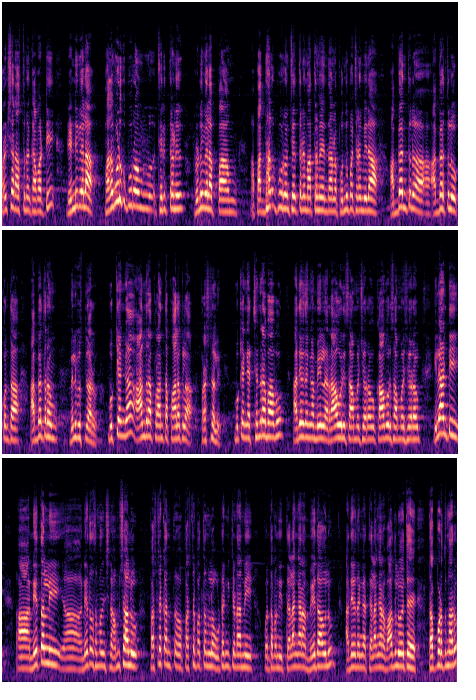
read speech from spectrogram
పరీక్ష రాస్తున్నాం కాబట్టి రెండు వేల పదమూడుకు పూర్వం చరిత్రను రెండు వేల ప- పద్నాలుగు పూర్వం చరిత్రను మాత్రమే దాన్ని పొందుపరచడం మీద అభ్యంతరు అభ్యర్థులు కొంత అభ్యంతరం వెలిపిస్తున్నారు. ముఖ్యంగా ఆంధ్ర ప్రాంత పాలకుల ప్రశ్నలు. ముఖ్యంగా చంద్రబాబు అదేవిధంగా మిగిలిన రావురి సాంబశివరావు కాబూరి సాంబశివరావు ఇలాంటి నేతల్ని నేతలకు సంబంధించిన అంశాలు ప్రశ్నకంత ప్రశ్నపత్రంలో ఉటంకించడాన్ని కొంతమంది తెలంగాణ మేధావులు అదేవిధంగా తెలంగాణ వాదులు అయితే తప్పుపడుతున్నారు.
